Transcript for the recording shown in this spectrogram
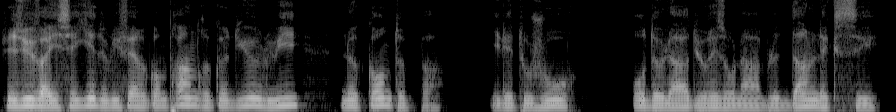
Jésus va essayer de lui faire comprendre que Dieu, lui, ne compte pas. Il est toujours au-delà du raisonnable, dans l'excès,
